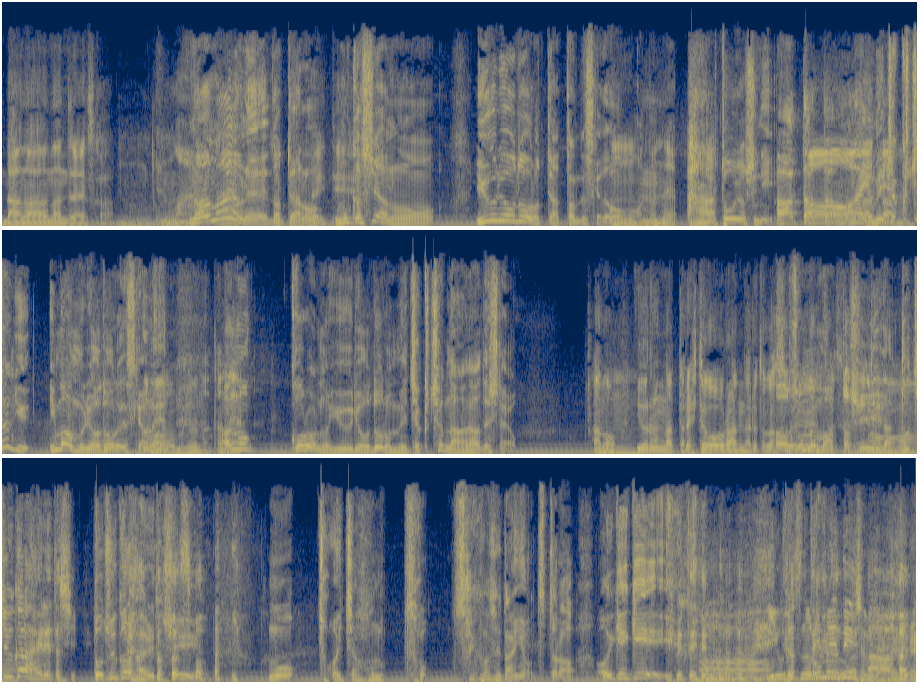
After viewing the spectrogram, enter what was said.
う、7なんじゃないですか。うん、まあ7よね。だってあの昔あの、有料道路ってあったんですけど、うん、あったね。あ東洋市に。あったあった。もうない。めちゃくちゃに、今は無料道路ですけどね。無料になったね。あの頃の有料道路めちゃくちゃなでしたよ。あの、夜になったら人がおらんなるとかあそういうやつそんなのもあったし途中から入れたし。途中から入れたし、もう、ちょいちゃんほんと、財布忘れたん。よ。つったら、おいけいけ言うて。伊予鉄の路面電車みたいなね。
